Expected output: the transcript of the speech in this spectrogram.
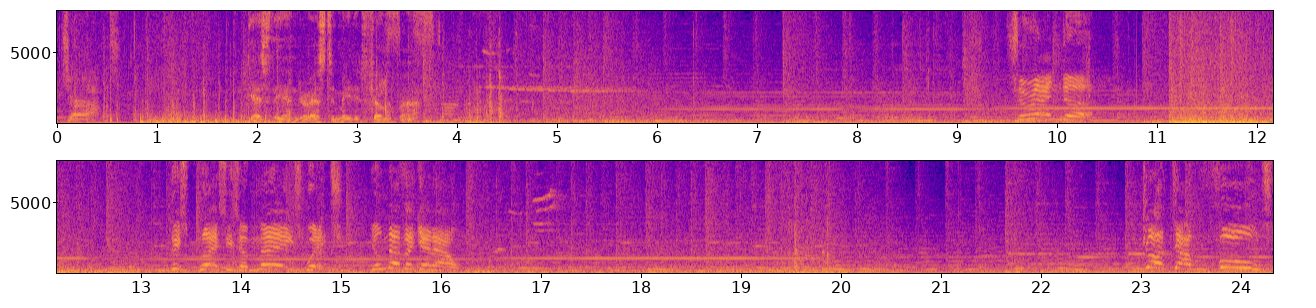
Watch out! Guess they underestimated Philippa. Surrender! This place is a maze, witch! You'll never get out! Goddamn fools!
